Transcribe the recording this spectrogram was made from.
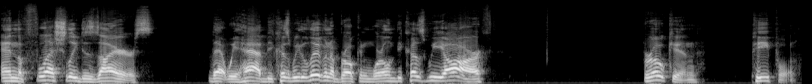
and the fleshly desires that we have because we live in a broken world and because we are broken people.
